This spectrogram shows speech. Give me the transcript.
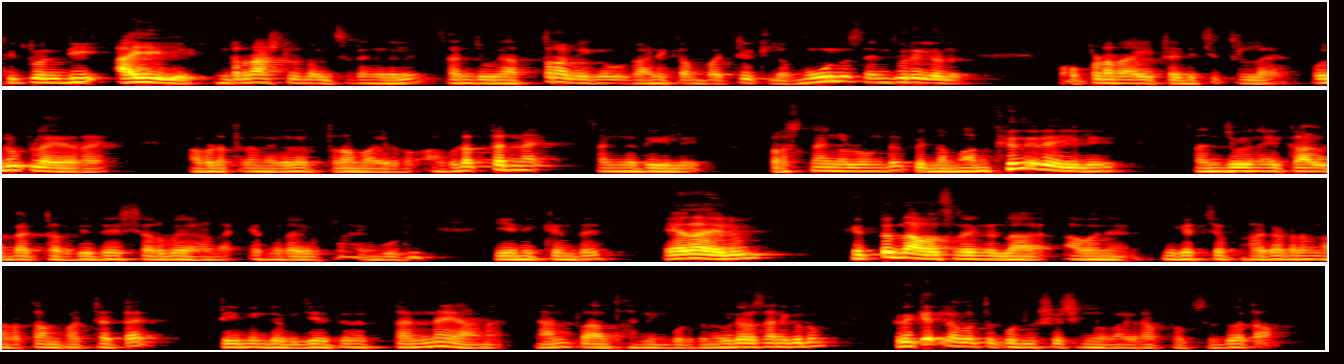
ടി ട്വന്റി ഐയിൽ ഇന്റർനാഷണൽ മത്സരങ്ങളിൽ സഞ്ജുവിന് അത്ര മികവ് കാണിക്കാൻ പറ്റിയിട്ടില്ല. മൂന്ന് സെഞ്ചുറികൾ ഓപ്പണറായിട്ട് അടിച്ചിട്ടുള്ള ഒരു പ്ലെയറെ അവിടെ തന്നെ നിലനിർത്തണമായിരുന്നു. അവിടെ തന്നെ സംഗതിയിൽ പ്രശ്നങ്ങളുണ്ട്. പിന്നെ മധ്യനിരയിൽ സഞ്ജുവിനേക്കാൾ ബെറ്റർ ജിതേഷ് ശർമ്മയാണ് എന്നൊരു അഭിപ്രായം കൂടി എനിക്കുണ്ട്. ഏതായാലും കിട്ടുന്ന അവസരങ്ങളിൽ അവന് മികച്ച പ്രകടനം നടത്താൻ പറ്റട്ടെ. ടീമിന്റെ വിജയത്തിന് തന്നെയാണ് ഞാൻ പ്രാധാന്യം കൊടുക്കുന്നത്. വീഡിയോ അവസാനിക്കുന്നു. ക്രിക്കറ്റ് ലോകത്ത് കൂടുതൽ വിശേഷങ്ങളുമായി റാഫ്റ്റോക്സ് എത്താം.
